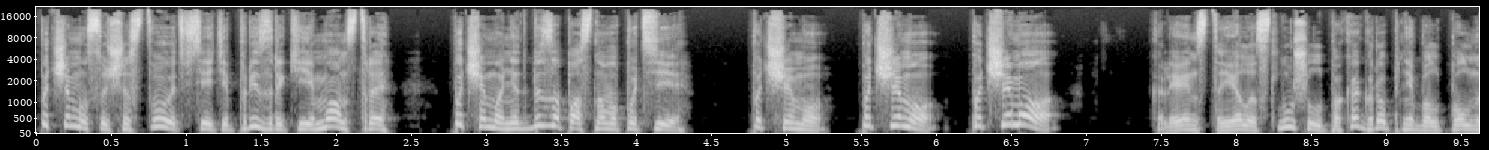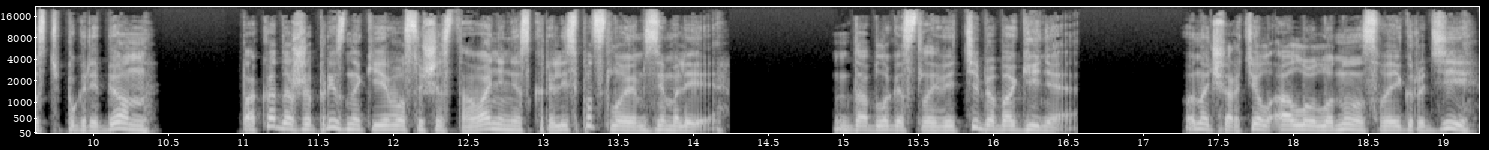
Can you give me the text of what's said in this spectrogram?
Почему существуют все эти призраки и монстры? Почему нет безопасного пути? Почему? Почему? Почему? Клейн стоял и слушал, пока гроб не был полностью погребен, пока даже признаки его существования не скрылись под слоем земли. «Да благословит тебя богиня!» Он очертил алую луну на своей груди,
